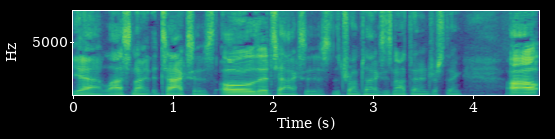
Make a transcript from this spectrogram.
Yeah, last night the taxes. Oh, the taxes, the Trump taxes. Not that interesting. Uh,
